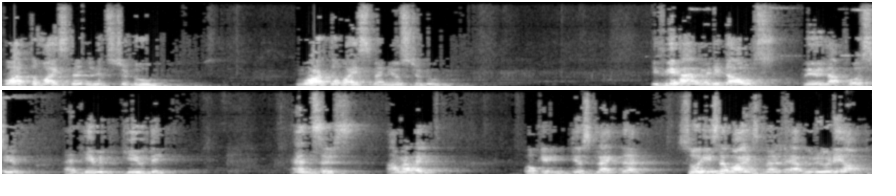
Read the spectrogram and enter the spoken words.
what the wise man used to do, what the wise man used to do. If you have any doubts, we will approach him and he will give the answers. Am I right? Okay, just like that. So he's a wise man, everybody up.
